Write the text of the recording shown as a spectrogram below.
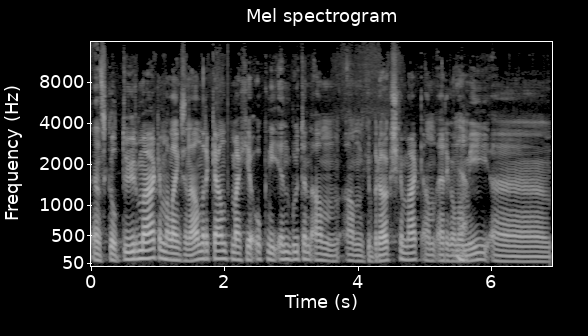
en sculptuur maken, maar langs de andere kant mag je ook niet inboeten aan, aan gebruiksgemak, aan ergonomie. ehm,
